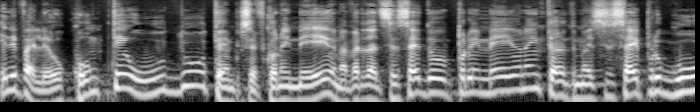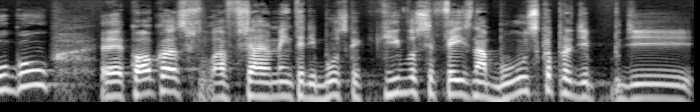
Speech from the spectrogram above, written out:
Ele vai ler o conteúdo, o tempo que você ficou no e-mail. Na verdade, você sai do, pro e-mail nem tanto, mas se sair para o Google, é, qual que é a, a ferramenta de busca, o que você fez na busca pra, de, de,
